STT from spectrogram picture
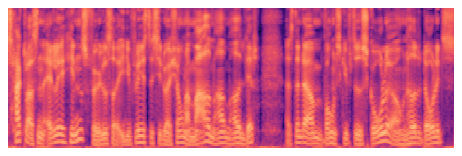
takler sådan alle hendes følelser i de fleste situationer meget, meget, meget let. Altså den der om, hvor hun skiftede skole, og hun havde det dårligt,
